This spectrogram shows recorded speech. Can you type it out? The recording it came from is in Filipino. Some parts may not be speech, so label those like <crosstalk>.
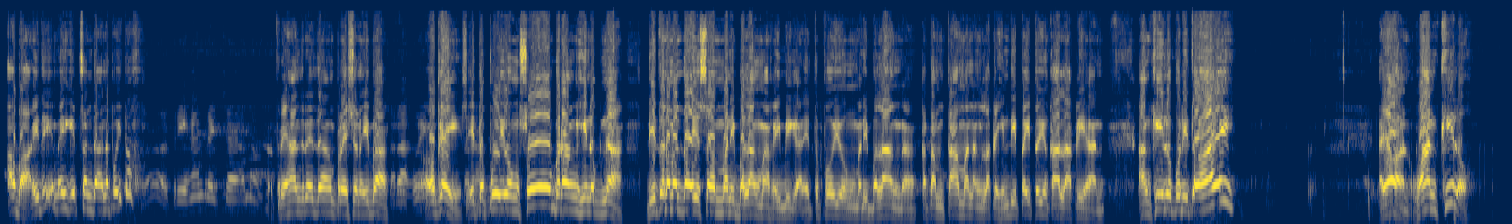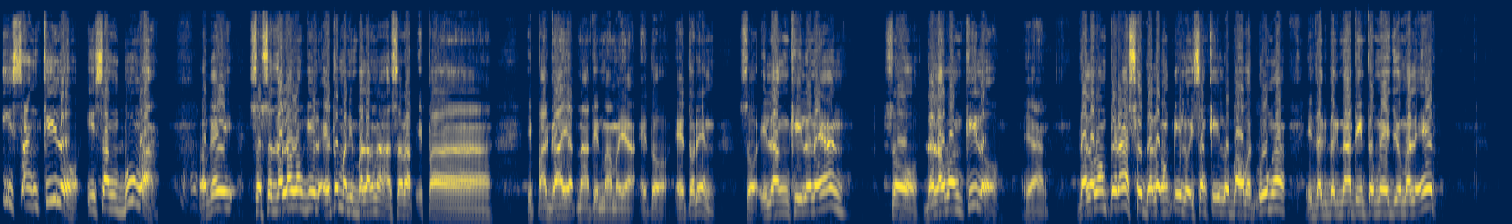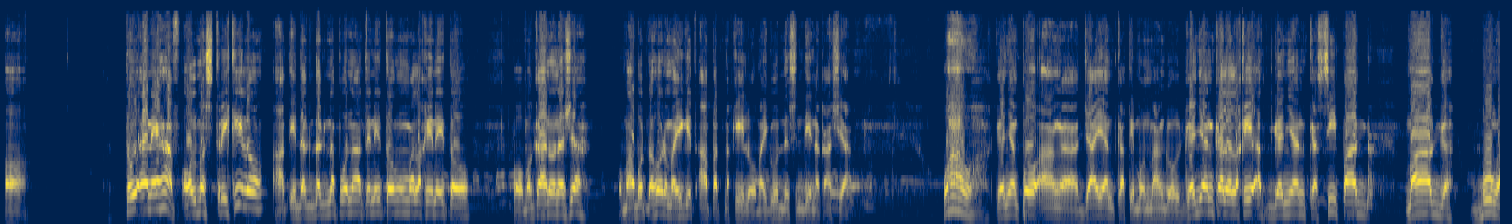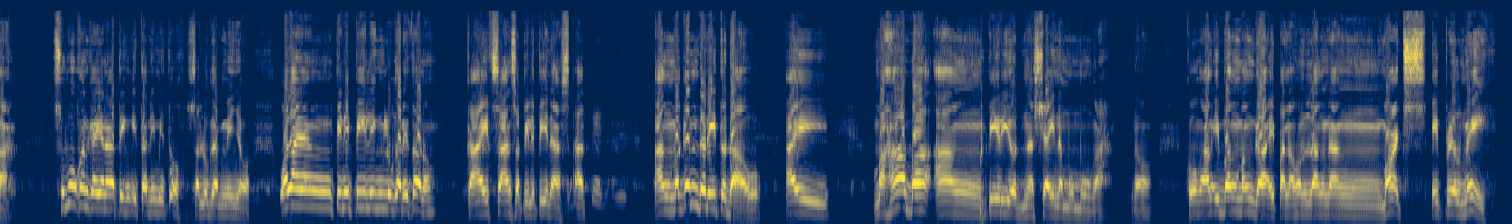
aba, edi mahigit sandaan na po ito. Oh, 300 sa ano. 300 ang presyo ng iba. Okay, so ito po yung sobrang hinog na. Dito naman tayo sa Manibalang mga kaibigan. Ito po yung Manibalang na katamtaman ang laki. Hindi pa ito yung kalakihan. Ang kilo po nito ay Ayon, 1 kilo. Isang kilo, isang bunga. Okay? So sa dalawang kilo, ito manibalang na, ang sarap. Ipa, ipagayat natin mamaya. Ito, ito rin. So ilang kilo na yan? So, dalawang kilo. Ayan. Dalawang piraso, dalawang kilo. Isang kilo bawat bunga. Idagdag natin itong medyo maliit. Oh, two and a half, almost 3 kilo. At idagdag na po natin itong malaki na ito. O, magkano na siya? Umabot na ho na mahigit 4 na kilo. My goodness, hindi na kasya. Wow! Ganyan po ang ah, giant katimon mango. Ganyan kalalaki at ganyan kasipag magbunga. Subukan kaya nating itanim ito sa lugar ninyo. Wala yung pinipiling lugar ito, no? Kahit saan sa Pilipinas. At ang maganda rito daw ay mahaba ang period na siya'y namumunga. No? Kung ang ibang mangga ay panahon lang ng March, April, May,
